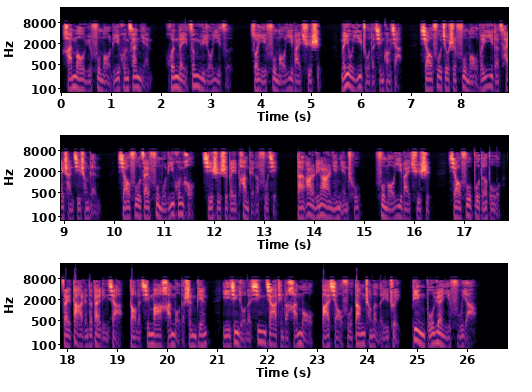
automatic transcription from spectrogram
韩某与付某离婚三年，婚内曾育有一子，所以付某意外去世，没有遗嘱的情况下，小付就是付某唯一的财产继承人。小付在父母离婚后，其实是被判给了父亲，但二零二二年年初，付某意外去世，小付不得不在大人的带领下，到了亲妈韩某的身边。已经有了新家庭的韩某，把小付当成了累赘，并不愿意抚养。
